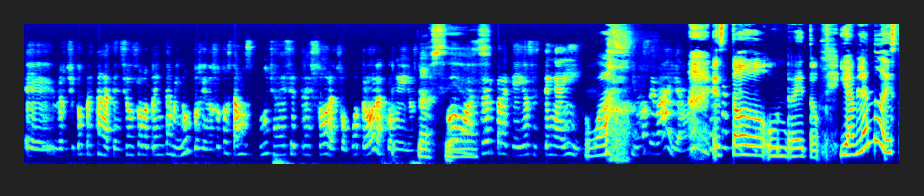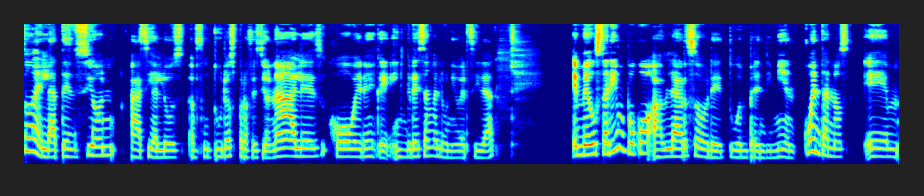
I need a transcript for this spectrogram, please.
eh, los chicos prestan atención solo 30 minutos y nosotros estamos muchas veces 3 horas o 4 horas con ellos. ¿Cómo hacer para que ellos estén ahí wow. y no se vayan? Es todo un reto. Y hablando de esto de la atención hacia los futuros profesionales, jóvenes que ingresan a la universidad, eh, me gustaría un poco hablar sobre tu emprendimiento. Cuéntanos, em,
